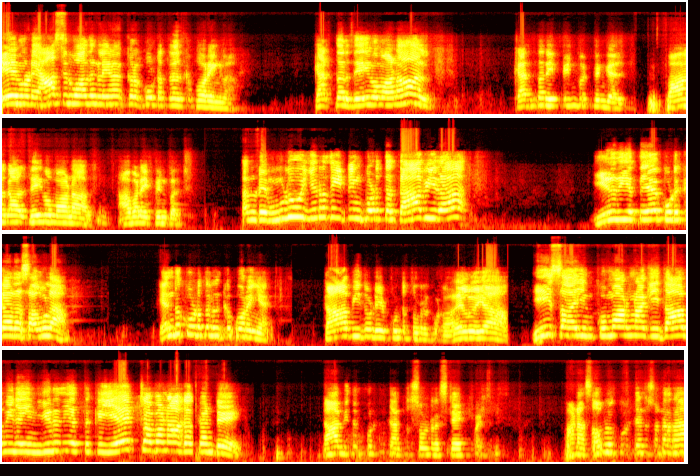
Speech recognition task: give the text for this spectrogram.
தேவனுடைய ஆசீர்வாதங்களை இழக்கிற கூட்டத்தில் இருக்க போறீங்களா? கர்த்தர் தெய்வமானால் கர்த்தரை பின்பற்றுங்கள். பாகால் தெய்வமானால் அவனை பின்பற்று. தன்னுடைய முழு இறுதியத்தையும் கொடுத்த தாவிதா இறுதியத்தையே கொடுக்காத சவுலா. எந்த கூட்டத்தில் இருக்க போறீங்க? தாவிதுடைய கூட்டத்தில் இருக்கணும் அலையிலுயா. ஈசாயின் குமாரனாகி தாவிதையின் இருதயத்துக்கு ஏற்றவனாக கண்டு தாவிதை குறித்து கருத்து சொல்ற ஸ்டேட்மெண்ட் ஆனா சவுல குறித்து என்ன சொன்னாரா?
